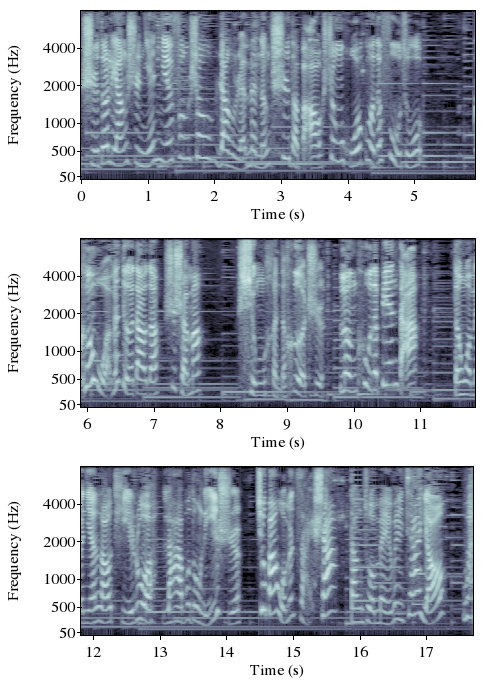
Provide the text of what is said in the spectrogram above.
使得粮食年年丰收，让人们能吃得饱，生活过得富足。可我们得到的是什么？凶狠的呵斥，冷酷的鞭打。等我们年老体弱，拉不动犁时，就把我们宰杀，当做美味佳肴，完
